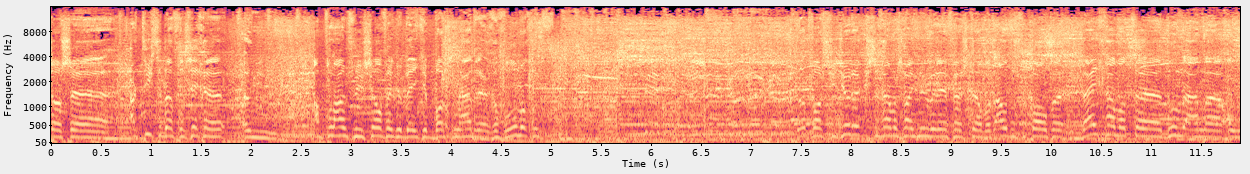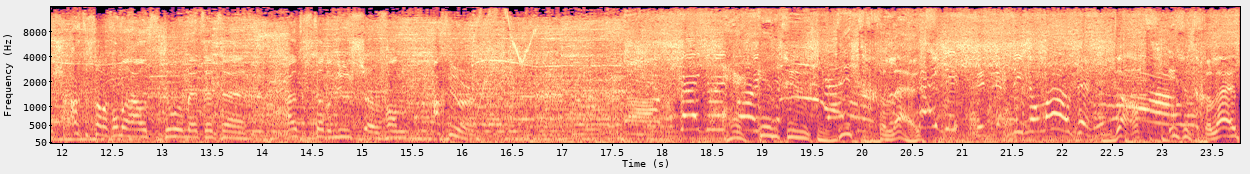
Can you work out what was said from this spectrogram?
vanavond zoiets als uh, artiesten dat wil zeggen. Een applaus voor jezelf heeft een beetje Bas Nader gevoel. Maar goed. Dat was de jurk. Ze gaan waarschijnlijk nu weer even snel wat auto's verkopen. Wij gaan wat uh, doen aan uh, ons achterstallig onderhoud. Doen we met het uitgestelde nieuws van 8 uur. Herkent u dit geluid? Dit is echt niet normaal zeg. Dat is het geluid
